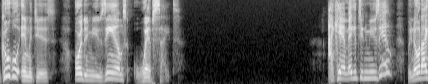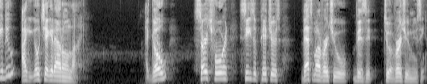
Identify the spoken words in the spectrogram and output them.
Google Images, or the museum's website. I can't make it to the museum, but you know what I can do? I can go check it out online. I go, search for it, see some pictures. That's my virtual visit to a virtual museum.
